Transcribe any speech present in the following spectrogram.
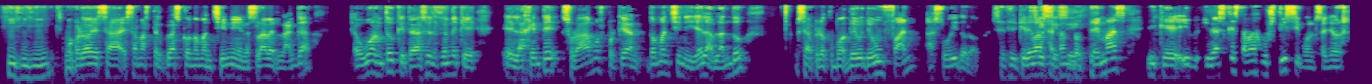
Me acuerdo de esa, esa masterclass con Don Mancini en la sala Berlanga. Hubo un momento que te da la sensación de que eh, la gente solábamos porque eran Don Mancini y él hablando, o sea, pero como de, de un fan a su ídolo. Es decir, que le va Sí, sí, sacando sí. temas y que y, y ves que estaba justísimo el señor.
